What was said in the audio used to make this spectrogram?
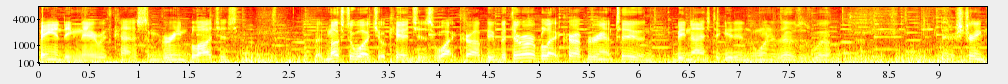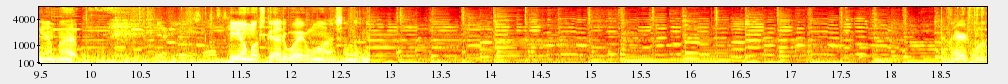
banding there with kind of some green blotches. But most of what you'll catch is white crappie, but there are black crappie around too, and it'd be nice to get into one of those as well. Better string him up. He almost got away once. And there's one.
